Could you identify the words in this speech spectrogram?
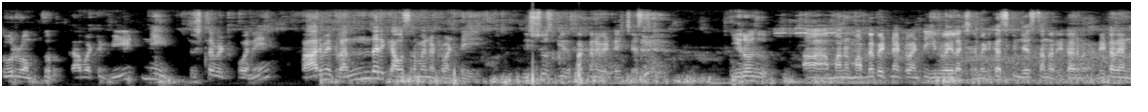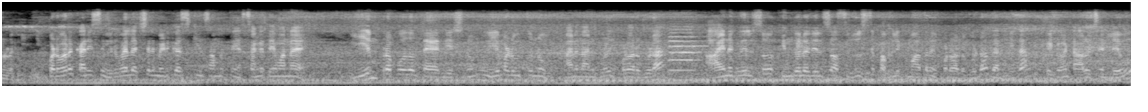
టూర్లు పంపుతారు కాబట్టి వీటిని దృష్టిలో పెట్టుకొని కార్మికులందరికీ అవసరమైనటువంటి ఇష్యూస్ మీద పక్కన పెట్టేసి చేస్తారు ఈరోజు మనం మనం మభ్యపెట్టినటువంటి ఇరవై లక్షల మెడికల్ స్కీమ్ చేస్తున్నారు రిటైర్ రిటైర్ అయిన వాళ్ళకి. ఇప్పటివరకు కనీసం ఇరవై లక్షల మెడికల్ స్కీమ్ సంగతి సంగతి ఏమన్నా ఏం ప్రపోజల్ తయారు చేసినావు నువ్వు ఏం అడుగుతున్నావు అనే దాని కూడా ఇప్పటివరకు కూడా ఆయనకు తెలుసో కిందలో తెలుసో అసలు చూస్తే పబ్లిక్ మాత్రం ఇప్పటివరకు కూడా దాని మీద ఎటువంటి ఆలోచన లేవు.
